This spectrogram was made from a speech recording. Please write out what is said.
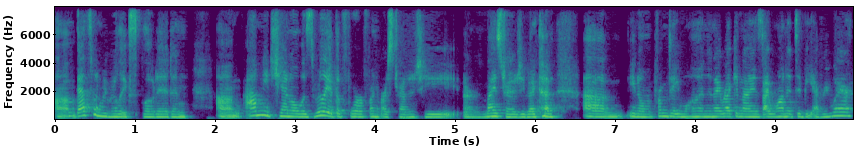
um, that's when we really exploded. And um, omni-channel was really at the forefront of our strategy or my strategy back then um, you know from day one. And i recognized i wanted to be everywhere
